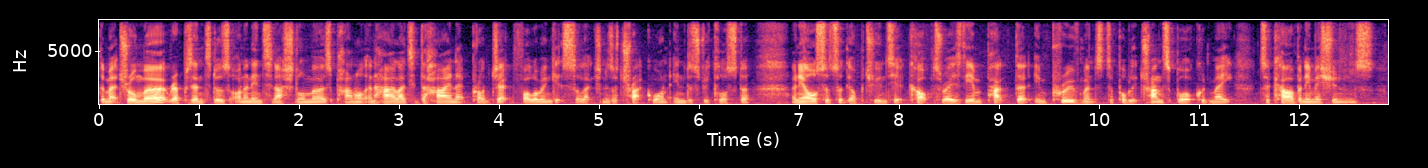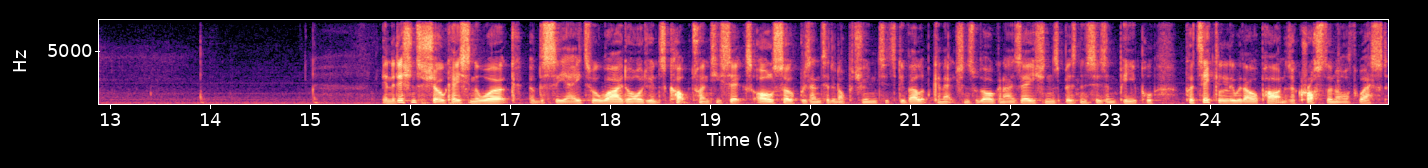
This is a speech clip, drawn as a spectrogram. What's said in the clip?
The Metro Mayor represented us on an international MERS panel and highlighted the HyNet project following its selection as a Track 1 industry cluster. And he also took the opportunity at COP to raise the impact that improvements to public transport could make to carbon emissions. In addition to showcasing the work of the CA to a wide audience, COP26 also presented an opportunity to develop connections with organisations, businesses and people, particularly with our partners across the Northwest.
